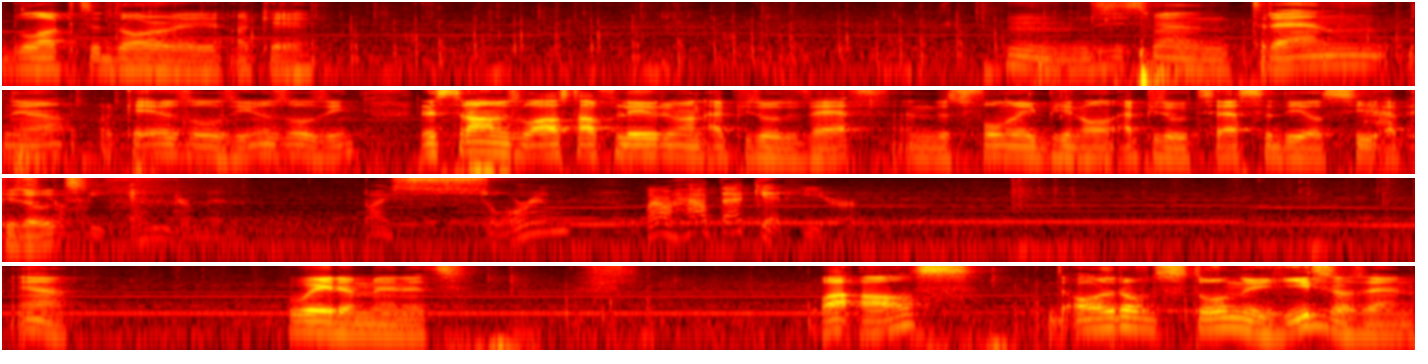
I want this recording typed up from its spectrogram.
Blocked doorway, oké. Hmm, dit is met een trein. Ja, oké, we zullen zien, we zullen zien. Dit is trouwens de laatste aflevering van episode 5. En dus volgende week beginnen we al episode 6, de DLC-episode. By Soren? Wow, how'd that get here? Ja. Wait a minute. Wat als de Order of the Stone nu hier zou zijn?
